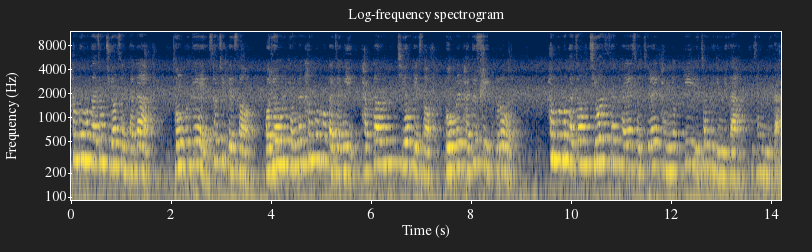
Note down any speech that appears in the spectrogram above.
한부모 가정 지원센터가 전국에 설치돼서 어려움을 겪는 한부모 가정이 가까운 지역에서 도움을 받을 수 있도록 한부모 가정 지원센터의 설치를 강력히 요청드립니다. 이상입니다.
